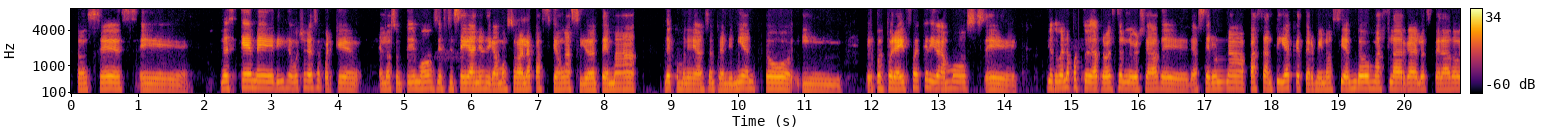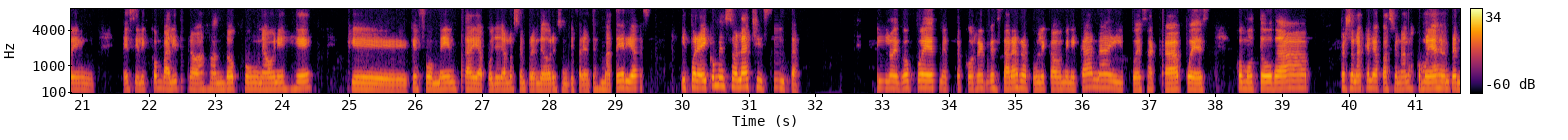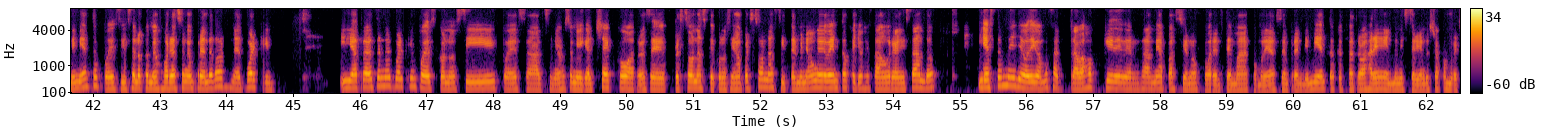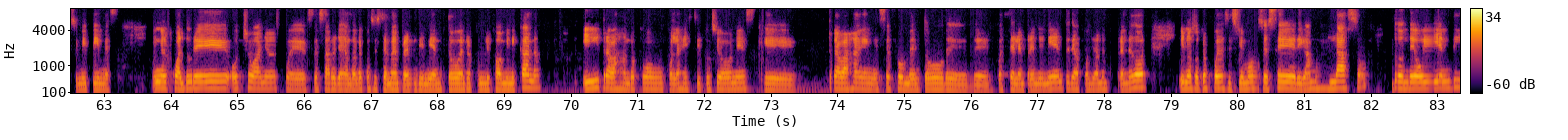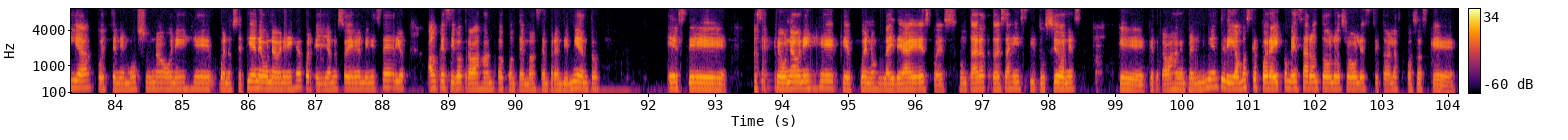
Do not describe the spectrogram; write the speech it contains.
Entonces, eh, no es que me dije mucho de eso porque en los últimos 16 años, digamos, toda la pasión ha sido el tema de comunidades de emprendimiento y, pues por ahí fue que, digamos, eh, yo tuve la oportunidad a través de la universidad de, de, hacer una pasantía que terminó siendo más larga de lo esperado en, en Silicon Valley, trabajando con una ONG que, que fomenta y apoya a los emprendedores en diferentes materias y por ahí comenzó la chisita. Y luego pues me tocó regresar a República Dominicana y pues acá pues como toda persona que le apasiona las comunidades de emprendimiento, pues hice lo que mejor hace un emprendedor, networking. Y a través del networking, pues conocí pues al señor José Miguel Checo, a través de personas que conocían a personas y terminé un evento que ellos estaban organizando. Y esto me llevó, digamos, al trabajo que de verdad me apasionó por el tema de comunidades de emprendimiento, que fue trabajar en el Ministerio de Industria, Comercio y Pymes, en el cual duré ocho años, pues, desarrollando el ecosistema de emprendimiento en República Dominicana y trabajando con, con las instituciones que trabajan en ese fomento de, de, pues, del emprendimiento y de apoyo al emprendedor. Y nosotros, pues, hicimos ese, digamos, lazo donde hoy en día pues tenemos una ONG, bueno, se tiene una ONG porque ya no estoy en el ministerio, aunque sigo trabajando con temas de emprendimiento. Este, pues se creó una ONG que, bueno, la idea es pues juntar a todas esas instituciones que, que trabajan en emprendimiento y digamos que por ahí comenzaron todos los roles y todas las cosas que,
